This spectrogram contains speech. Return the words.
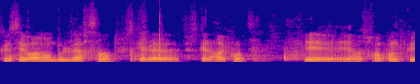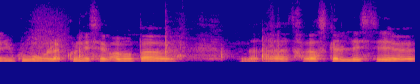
que c'est vraiment bouleversant tout ce qu'elle raconte et, on se rend compte que du coup on la connaissait vraiment pas à travers ce qu'elle laissait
